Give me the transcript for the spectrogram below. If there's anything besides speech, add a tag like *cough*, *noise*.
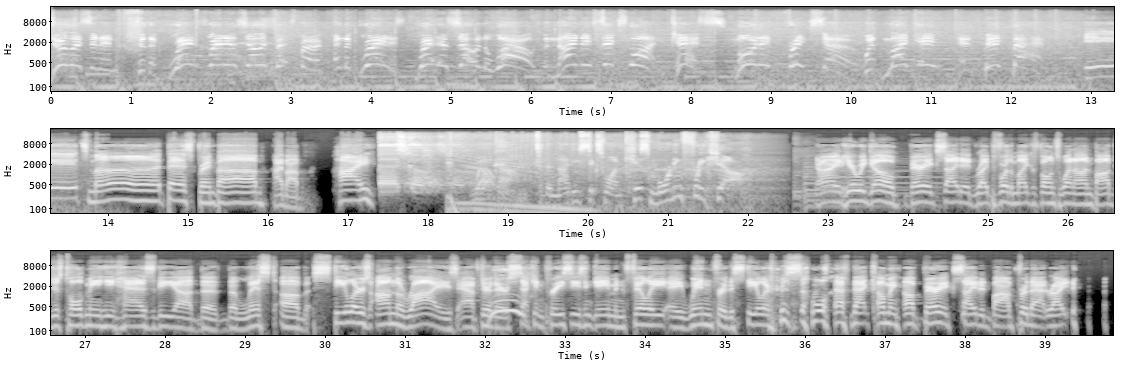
You're listening to the greatest radio show in Pittsburgh and the greatest radio show in the world, the 96.1 Kiss Morning Freak Show with Mikey and Big Bad. It's my best friend Bob. Hi, Bob. Hi. Let's go. Welcome to the 96.1 Kiss Morning Freak Show. All right, here we go. Very excited. Right before the microphones went on, Bob just told me he has the uh, the the list of Steelers on the rise after their second preseason game in Philly, a win for the Steelers. *laughs* so we'll have that coming up. Very excited, Bob, for that. Right?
